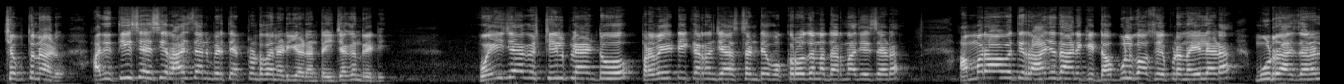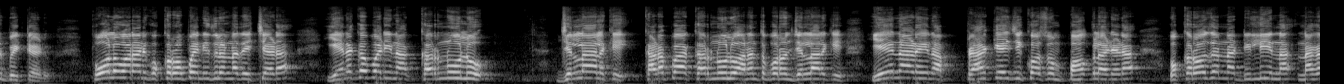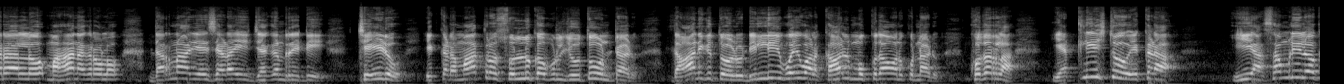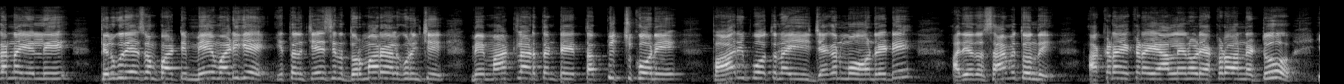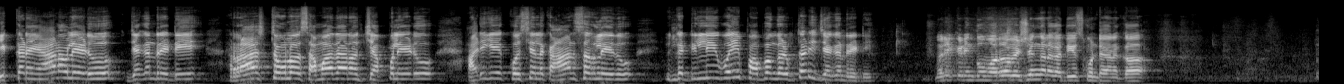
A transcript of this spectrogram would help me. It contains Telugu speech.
చెప్తున్నాడు అది తీసేసి రాజధాని పెడితే ఎట్టుంటుందని అడిగాడంట ఈ జగన్ రెడ్డి. వైజాగ్ స్టీల్ ప్లాంటు ప్రైవేటీకరణ చేస్తుంటే ఒక్కరోజన్న ధర్నా చేశాడా? అమరావతి రాజధానికి డబ్బుల కోసం ఎప్పుడన్నా వెళ్ళాడా? మూడు రాజధానులు పెట్టాడు. పోలవరానికి ఒక్క రూపాయి నిధులన్నది ఇచ్చాడా వెనకబడిన కర్నూలు జిల్లాలకి కడప కర్నూలు అనంతపురం జిల్లాలకి ఏనాడైనా ప్యాకేజీ కోసం పాకులాడా ఒక్కరోజన్న ఢిల్లీ న- నగరాల్లో మహానగరంలో ధర్నా చేశాడా ఈ జగన్ రెడ్డి? చేయడు. ఇక్కడ మాత్రం సొల్లు కబుర్లు చెబుతూ ఉంటాడు. దానికి తోడు ఢిల్లీ పోయి వాళ్ళ కాళ్ళు మొక్కుదాం అనుకున్నాడు. కుదరలా. అట్లీస్ట్ ఇక్కడ ఈ అసెంబ్లీలో కన్నా వెళ్ళి తెలుగుదేశం పార్టీ మేము అడిగే ఇతను చేసిన దుర్మార్గాల గురించి మేము మాట్లాడుతుంటే తప్పించుకొని పారిపోతున్న ఈ జగన్మోహన్ రెడ్డి అదేదో సామెత ఉంది. అక్కడ ఇక్కడ ఏళ్ళలేనోడు ఎక్కడో అన్నట్టు ఇక్కడ ఏడవలేడు జగన్ రెడ్డి. రాష్ట్రంలో సమాధానం చెప్పలేడు. అడిగే క్వశ్చన్లకు ఆన్సర్ లేదు. ఇంకా ఢిల్లీ పోయి పబ్బం గడుపుతాడు ఈ జగన్ రెడ్డి. మరి ఇక్కడ ఇంకో మరో విషయం కనుక తీసుకుంటే కనుక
